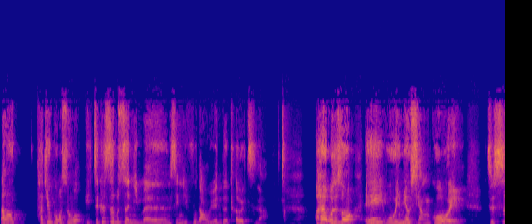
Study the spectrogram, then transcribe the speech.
然后。他就告诉我：“诶，这个是不是你们心理辅导员的特质啊？”啊，我是说：“诶，我也没有想过，诶，只是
